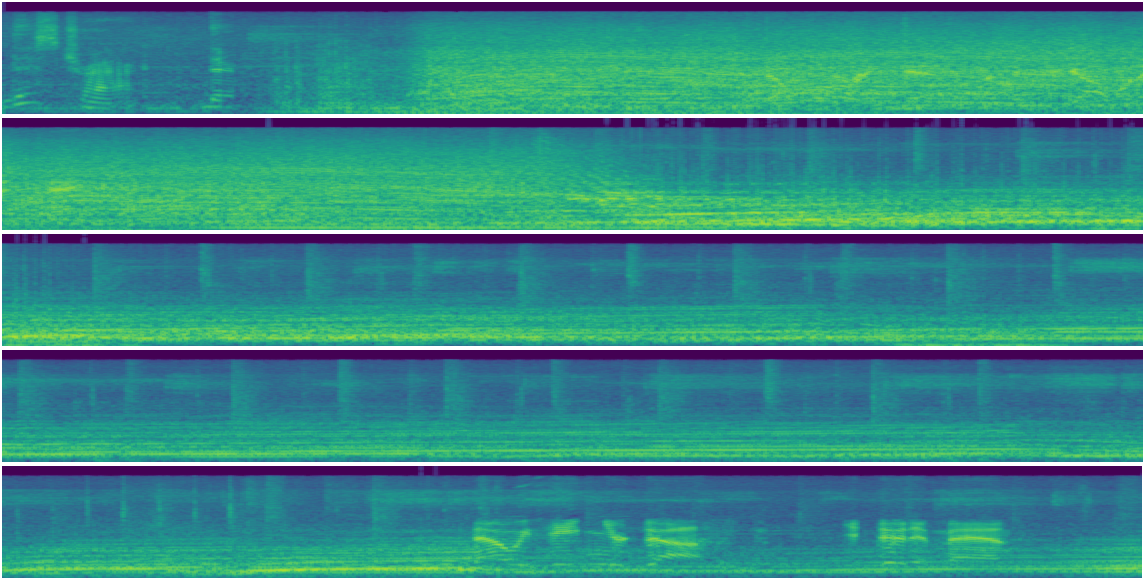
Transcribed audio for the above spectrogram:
this track, there. Don't worry, kid. I think you got what it takes. Now he's eating your dust. You did it, man.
